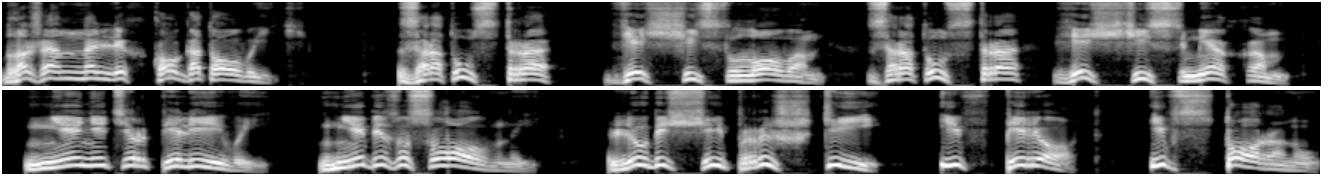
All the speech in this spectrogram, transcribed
блаженно легко готовый. Заратустра — вещий словом, Заратустра — вещий смехом, не нетерпеливый, не безусловный, любящий прыжки — и вперед, и в сторону.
